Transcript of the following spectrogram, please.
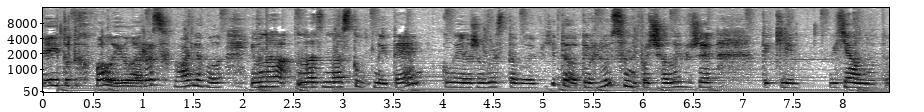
Я її тут хвалила, розхвалювала. І вона на наступний день, коли я вже виставила відео, дивлюся, вони почали вже такі в'янути.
